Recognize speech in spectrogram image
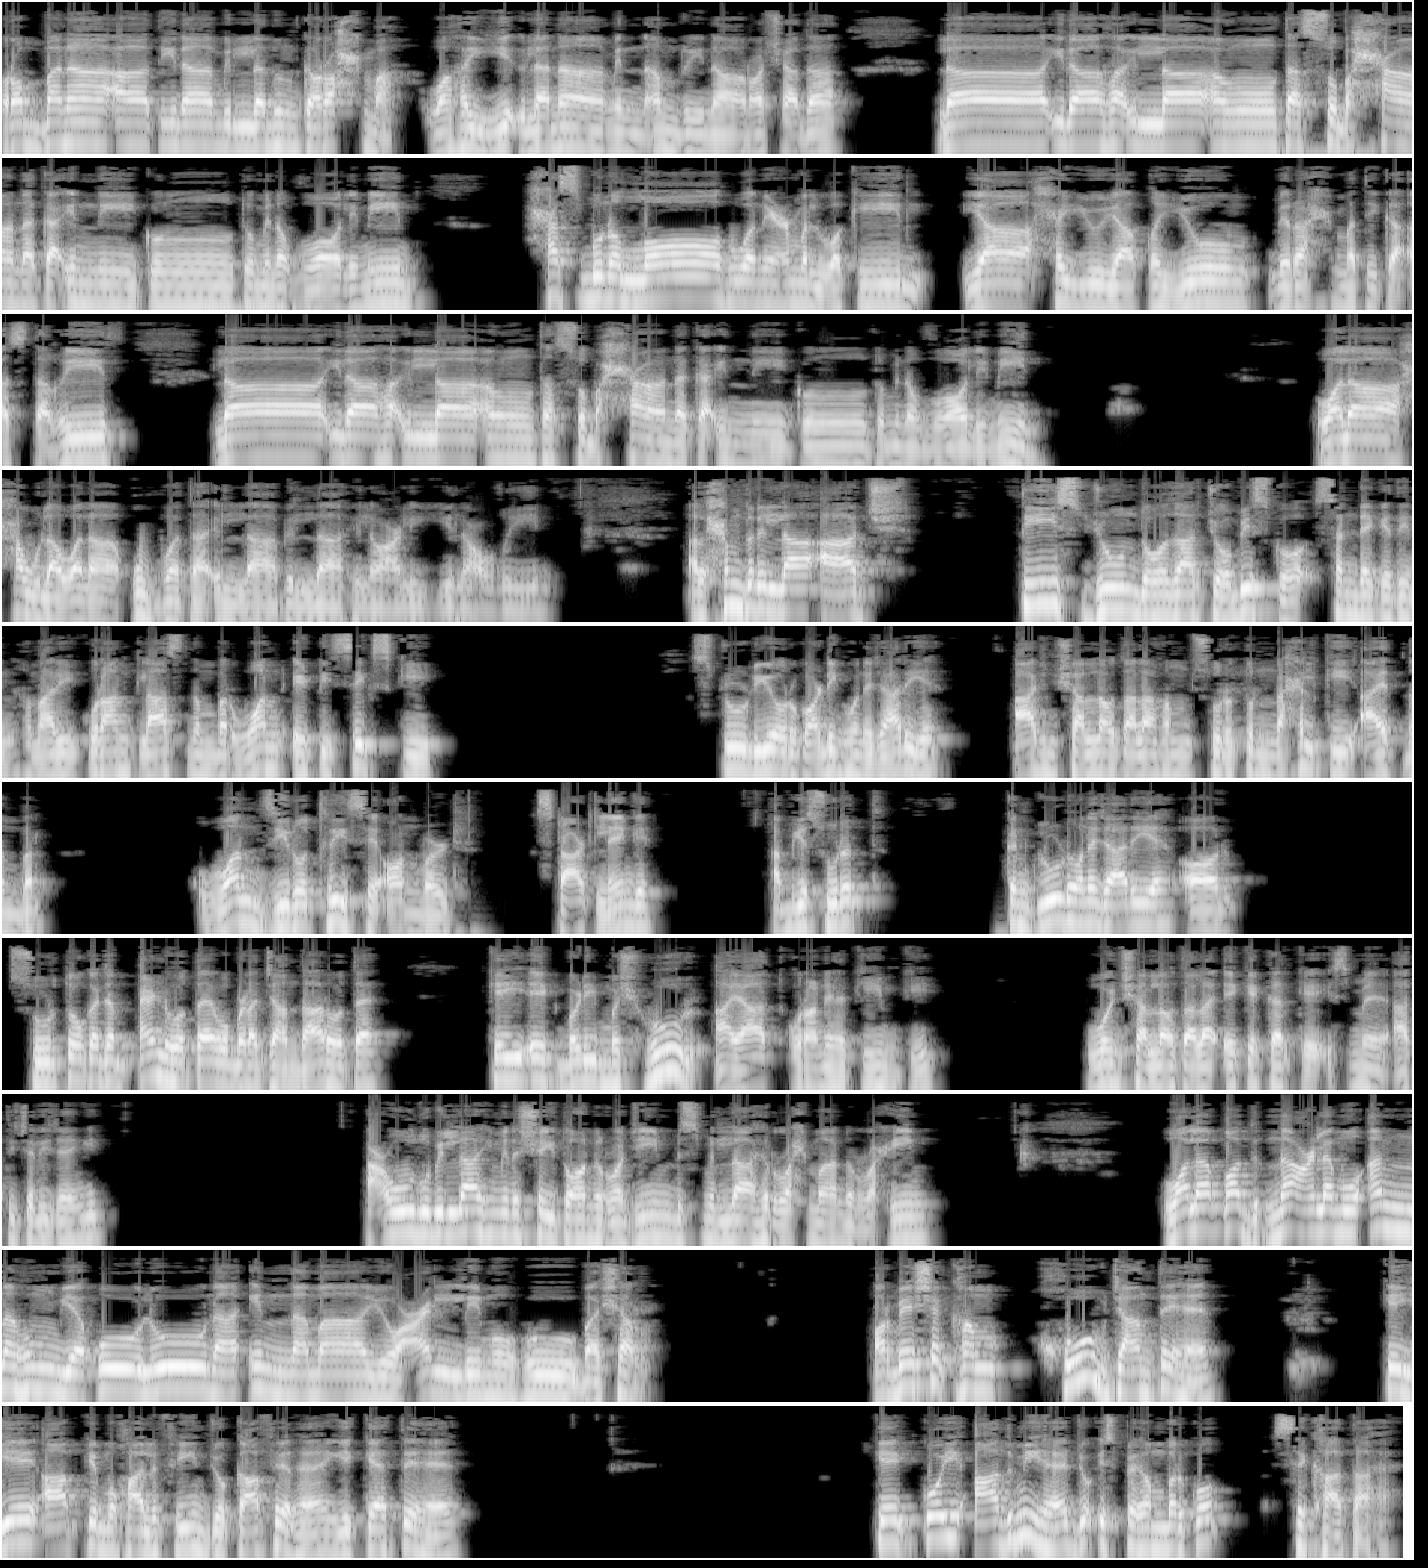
ربنا آتنا من لدنك رحمة وهيئ لنا من أمرنا رشدا. لا إله إلا أنت، سبحانك إني كنت من الظالمين. حسبنا الله ونعم الوكيل. یا حیو یا قیوم برحمتک استغیث، لا الہ الا انت سبحانک انی کنت من الظالمین۔ ولا حول ولا قوة الا باللہ العلی العظیم۔ الحمدللہ، آج تیس جون دو ہزار چوبیس کو سنڈے کے دن ہماری قرآن class number one eighty six کی اسٹوڈیو ریکارڈنگ ہونے جا رہی ہے۔ آج ان شاء اللہ تعالی ہم سورت النحل کی آیت نمبر ون زیرو تھری سے آن ورڈ اسٹارٹ لیں گے۔ اب یہ سورت کنکلوڈ ہونے جا رہی ہے اور سورتوں کا جب اینڈ ہوتا ہے وہ بڑا جاندار ہوتا ہے کہ ایک بڑی مشہور آیات قرآن حکیم کی، وہ ان شاء اللہ تعالی ایک ایک کر کے اس میں آتی چلی جائیں گی۔ اعوذ باللہ من الشیطان الرجیم، بسم اللہ الرحمن الرحیم۔ وَلَقَدْ نَعْلَمُ أَنَّهُمْ يَقُولُونَ إِنَّمَا يُعَلِّمُهُ بَشَرٌ۔ اور بے شک ہم خوب جانتے ہیں کہ یہ آپ کے مخالفین جو کافر ہیں، یہ کہتے ہیں کہ کوئی آدمی ہے جو اس پیغمبر کو سکھاتا ہے۔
